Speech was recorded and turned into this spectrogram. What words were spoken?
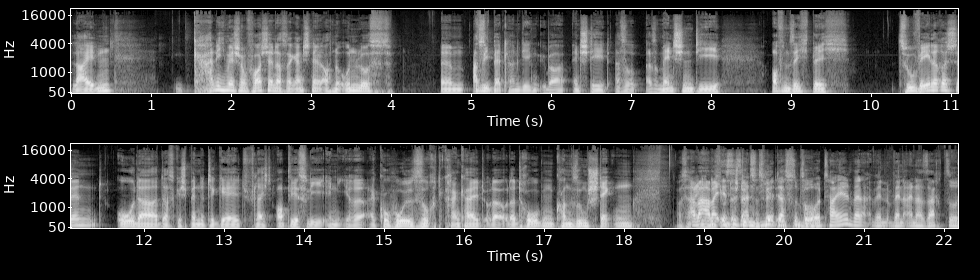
leiden, kann ich mir schon vorstellen, dass da ganz schnell auch eine Unlust ähm, Assi-Bettlern gegenüber entsteht. Also, also Menschen, die offensichtlich zu wählerisch sind oder das gespendete Geld vielleicht obviously in ihre Alkoholsucht, Krankheit oder, oder Drogenkonsum stecken. Was ja Aber, aber ist es an dir, das zu so. beurteilen, wenn, wenn, wenn einer sagt, so,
